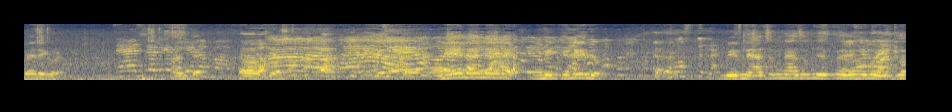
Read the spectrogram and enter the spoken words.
వెరీ గుడ్ అంతే. ఓకే లే లే మీకు తెలియదు మీరు న్యాచురల్ న్యాచురల్ చెప్పారు ఇంట్లో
